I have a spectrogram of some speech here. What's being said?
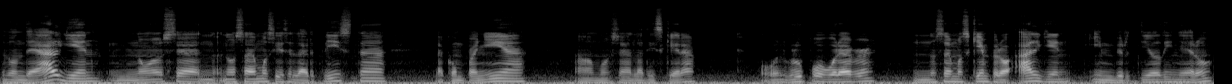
donde alguien, no, sea, no sabemos si es el artista, la compañía, um, o sea, la disquera o el grupo, whatever, no sabemos quién, pero alguien invirtió dinero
